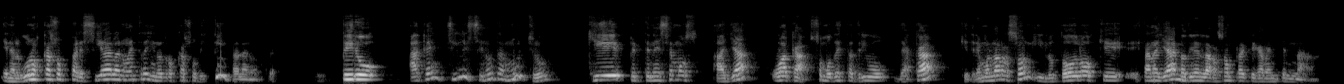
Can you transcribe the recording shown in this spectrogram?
en algunos casos parecidas a la nuestra y en otros casos distintas a la nuestra. Pero acá en Chile se nota mucho que pertenecemos allá o acá. Somos de esta tribu de acá, que tenemos la razón, y todos los que están allá no tienen la razón prácticamente en nada.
